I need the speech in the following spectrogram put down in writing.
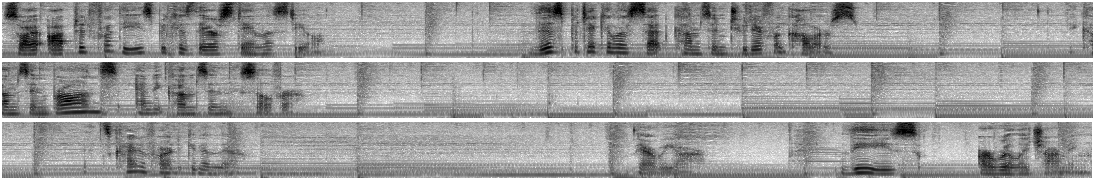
So I opted for these because they are stainless steel. This particular set comes in two different colors. It comes in bronze and it comes in silver. Kind of hard to get in there. There we are. These are really charming.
